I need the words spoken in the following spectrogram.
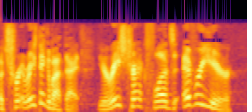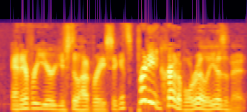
a tra- Think about that. Your racetrack floods every year, and every year you still have racing. It's pretty incredible, really, isn't it?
